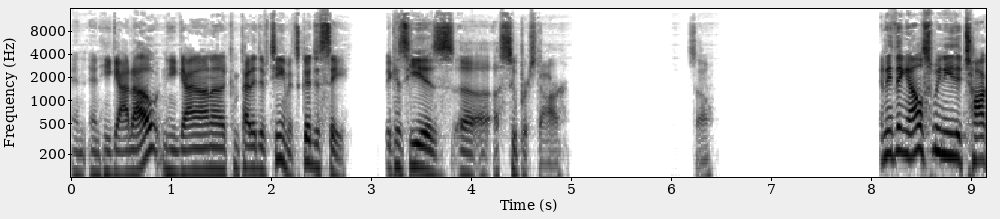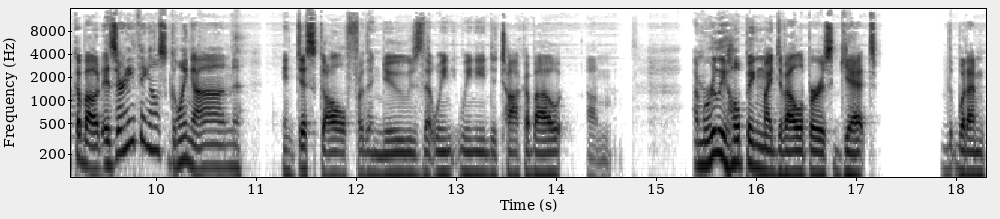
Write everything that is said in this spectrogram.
And and he got out and he got on a competitive team. It's good to see because he is a, a superstar. So Anything else we need to talk about? Is there anything else going on in disc golf for the news that we we need to talk about? Um, I'm really hoping my developers get what I'm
